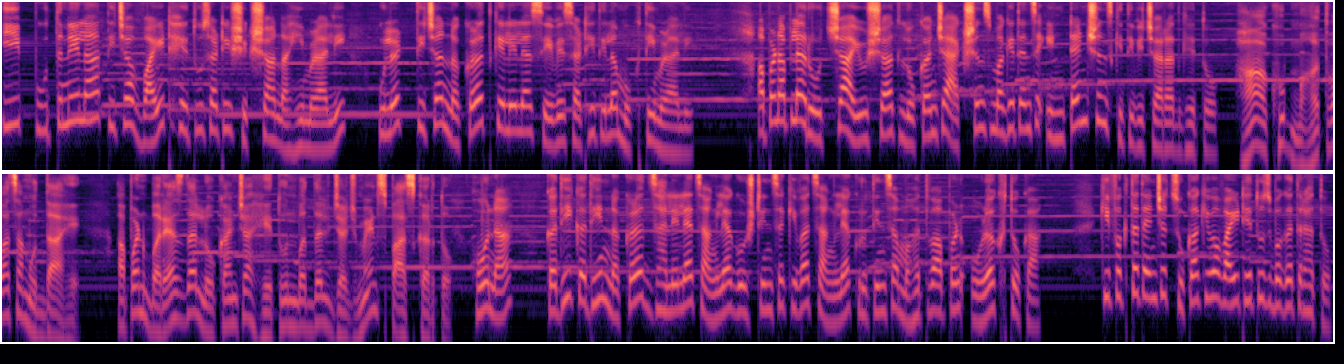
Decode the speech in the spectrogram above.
की पूतनेला तिच्या वाईट हेतूसाठी शिक्षा नाही मिळाली उलट तिच्या नकळत केलेल्या सेवेसाठी तिला मुक्ती मिळाली. आपण आपल्या रोजच्या आयुष्यात लोकांच्या ऍक्शन्स मागे त्यांचे इंटेन्शन्स किती विचारात घेतो? हा खूप महत्त्वाचा मुद्दा आहे. आपण बऱ्याचदा लोकांच्या हेतूंबद्दल जजमेंट्स पास करतो. हो ना? कधी कधी नकळत झालेल्या चांगल्या गोष्टींचं किंवा चांगल्या कृतींचं महत्त्व आपण ओळखतो का? की फक्त त्यांच्या चुका किंवा वाईट हेतूच बघत राहतो?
